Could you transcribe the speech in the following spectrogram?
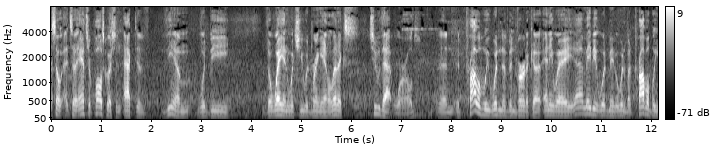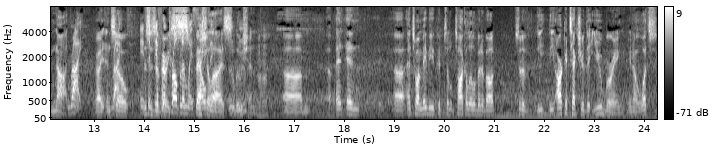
so to answer Paul's question, Active VM would be the way in which you would bring analytics to that world. And it probably wouldn't have been Vertica anyway. Yeah, maybe it would, maybe it wouldn't, but probably not. Right. Right. And right. so it's this a is a very specialized mm-hmm. solution. Mm-hmm. Um, and and uh, Antoine, maybe you could t- talk a little bit about sort of the, the architecture that you bring. You know, what's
